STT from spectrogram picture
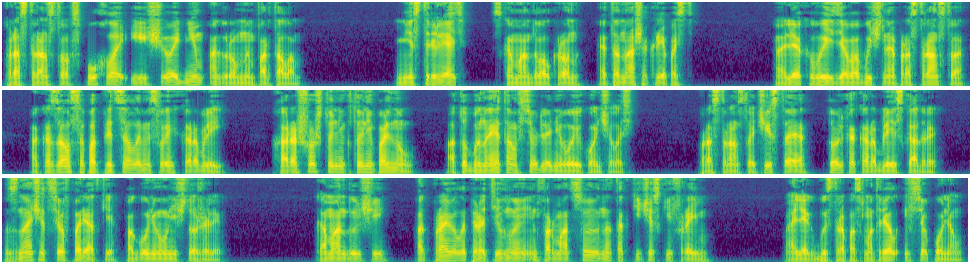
Пространство вспухло и еще одним огромным порталом. «Не стрелять!» — скомандовал Крон. «Это наша крепость». Олег, выйдя в обычное пространство, оказался под прицелами своих кораблей. Хорошо, что никто не пальнул, а то бы на этом все для него и кончилось. Пространство чистое, только корабли эскадры. Значит, все в порядке, погоню уничтожили. Командующий отправил оперативную информацию на тактический фрейм. Олег быстро посмотрел и все понял.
